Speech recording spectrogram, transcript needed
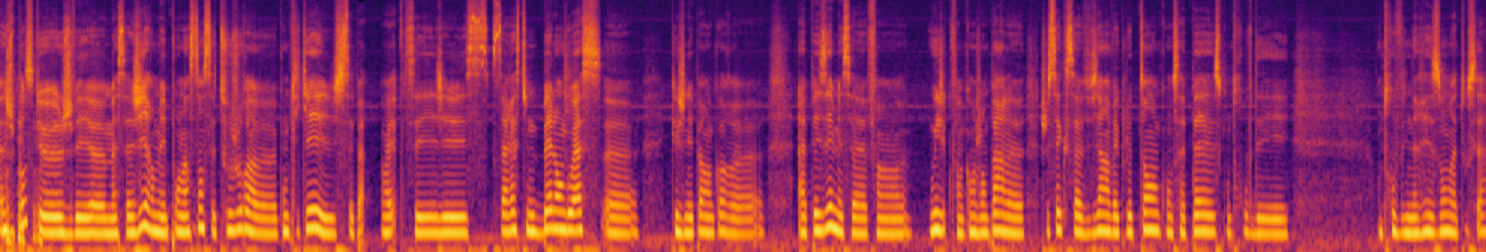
euh, Je pense que je vais m'assagir, mais pour l'instant c'est toujours compliqué et je sais pas. Ouais, ça reste une belle angoisse que je n'ai pas encore apaisée, mais ça, enfin, oui, enfin quand j'en parle, je sais que ça vient avec le temps, qu'on s'apaise, qu'on trouve des on trouve une raison à tout ça.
